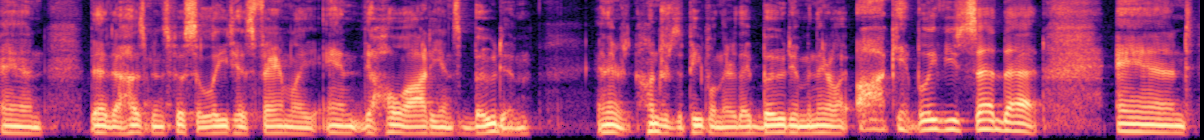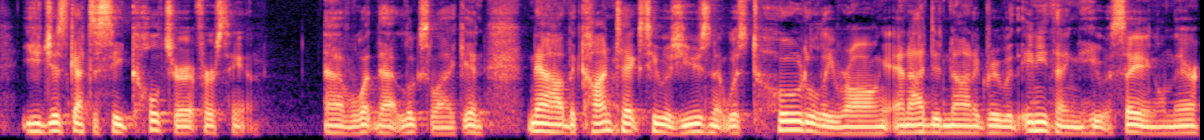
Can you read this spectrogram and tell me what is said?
and that the husband's supposed to lead his family and the whole audience booed him and there's hundreds of people in there they booed him and they're like oh I can't believe you said that and you just got to see culture at firsthand of what that looks like. And now the context he was using it was totally wrong, and I did not agree with anything he was saying on there.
